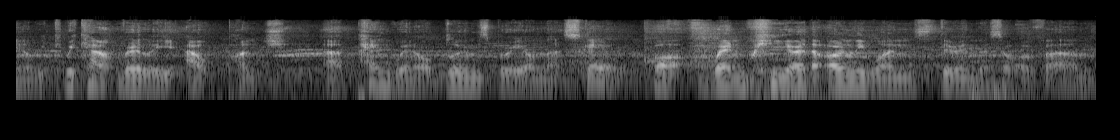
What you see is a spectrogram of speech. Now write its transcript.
you know, we, we can't really outpunch uh, Penguin or Bloomsbury on that scale. But when we are the only ones doing the sort of um,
